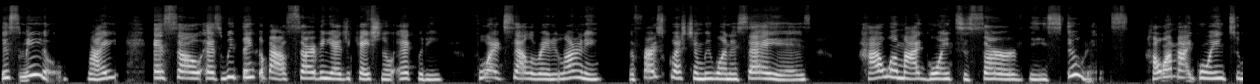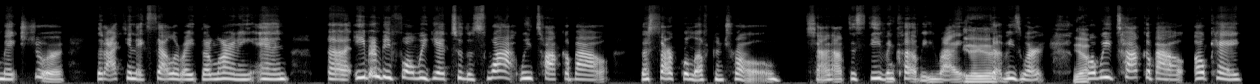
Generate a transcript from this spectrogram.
this meal? Right. And so as we think about serving educational equity for accelerated learning, the first question we want to say is, how am I going to serve these students? How am I going to make sure that I can accelerate their learning? And uh, even before we get to the SWOT, we talk about the circle of control. Shout out to Stephen Covey, right? Yeah, yeah. Covey's work. Yeah. Where we talk about, okay,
